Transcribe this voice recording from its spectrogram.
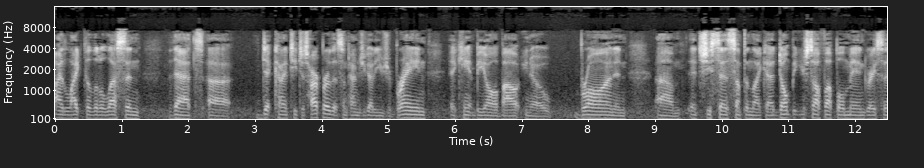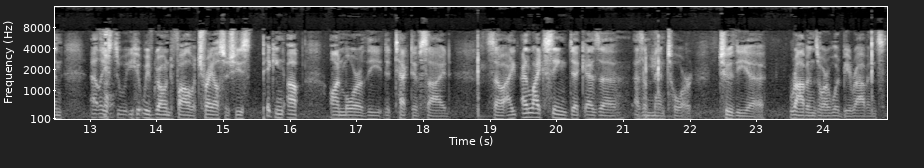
I liked the little lesson that uh, Dick kind of teaches Harper that sometimes you got to use your brain. It can't be all about you know brawn and. Um, and she says something like, uh, "Don't beat yourself up, old man Grayson." At least we, we've grown to follow a trail, so she's picking up on more of the detective side. So I, I like seeing Dick as a as a mentor to the uh, Robins or would be Robins.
